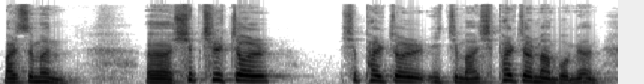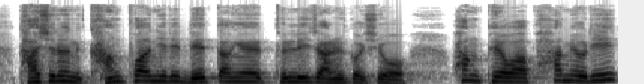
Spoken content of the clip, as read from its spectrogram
말씀은 17절, 어, 18절 있지만 18절만 보면 다시는 강포한 일이 내 땅에 들리지 않을 것이요 황폐와 파멸이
